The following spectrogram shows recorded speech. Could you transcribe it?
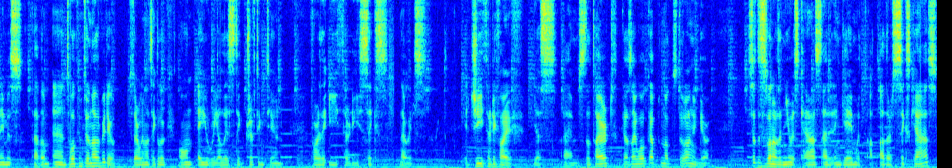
name is Fathom and welcome to another video. Today we're gonna take a look on a realistic drifting tune for the E36. No, it's a G35. Yes, I'm still tired because I woke up not too long ago. So this is one of the newest cars added in game with other 6 cars.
